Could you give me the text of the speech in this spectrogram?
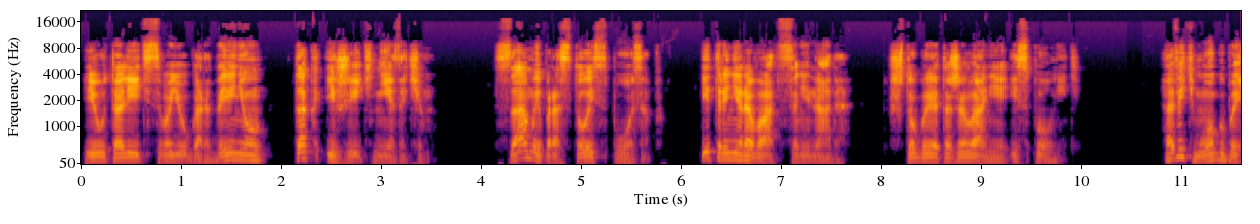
и утолить свою гордыню, так и жить незачем. Самый простой способ. И тренироваться не надо, чтобы это желание исполнить. А ведь мог бы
